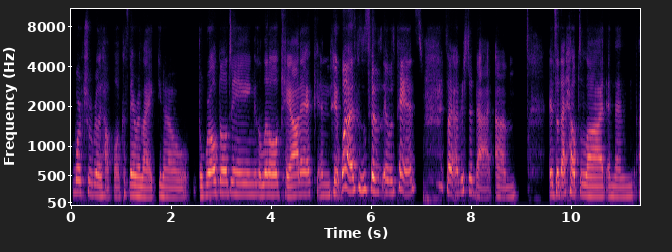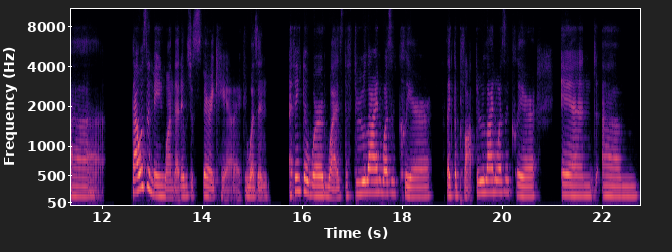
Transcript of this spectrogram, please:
which were really helpful because they were like, you know, the world building is a little chaotic, and it was because it was, it was pants. So I understood that. Um, and so that helped a lot. And then uh, that was the main one that it was just very chaotic. It wasn't, I think the word was the through line wasn't clear like the plot through line wasn't clear. And um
